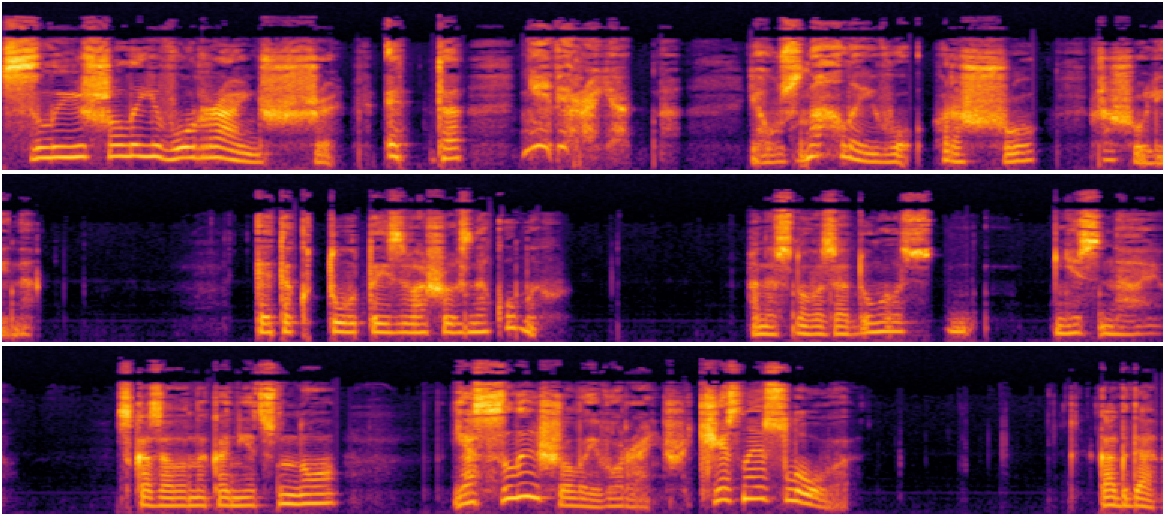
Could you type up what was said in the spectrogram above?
слышала его раньше. Это невероятно. Я узнала его. Хорошо, хорошо, Лина. Это кто-то из ваших знакомых? Она снова задумалась. Не знаю, сказала наконец, но я слышала его раньше, честное слово. Когда?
